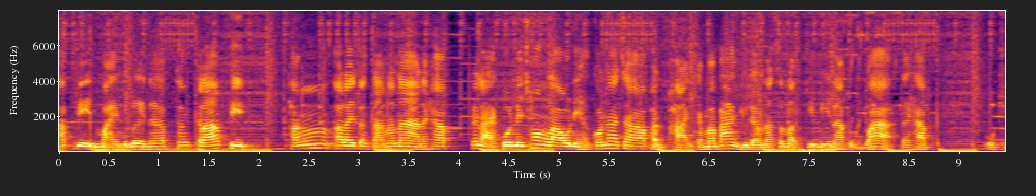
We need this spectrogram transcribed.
อัปเดตใหม่หมดเลยนะครับ ทั้งกราฟิกทั้งอะไรต่างๆนานานะครับหลายๆคนในช่องเราเนี่ยก็น่าจะผ่านๆกันมาบ้างอยู่แล้วนะสำหรับเกมนี้นะผมว่านะครับโอเค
